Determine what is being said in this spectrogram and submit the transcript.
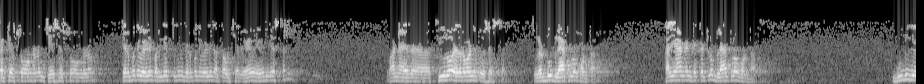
కట్టేస్తూ ఉండడం చేసేస్తూ ఉండడం తిరుపతి వెళ్ళి పరిగెత్తుకుని తిరుపతి వెళ్ళి దక్కా వచ్చారు. ఏ ఏమిటి చేస్తారు? వాడిని క్యూలో ఎదరవాడిని తోసేస్తారు. లడ్డు బ్లాక్లో కొంటారు. కళ్యాణం టికెట్లు బ్లాక్లో కొంటారు. గుండుకి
